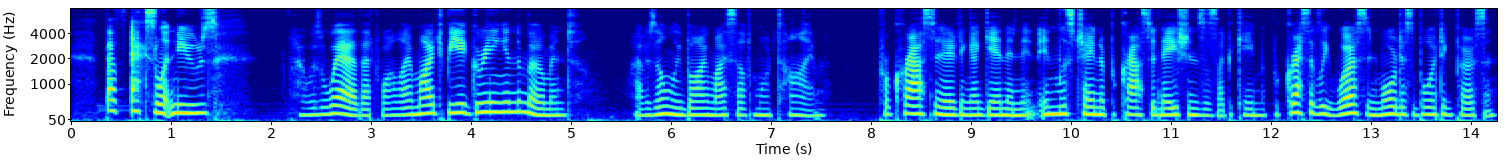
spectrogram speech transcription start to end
That's excellent news. I was aware that while I might be agreeing in the moment, I was only buying myself more time, procrastinating again in an endless chain of procrastinations as I became a progressively worse and more disappointing person.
